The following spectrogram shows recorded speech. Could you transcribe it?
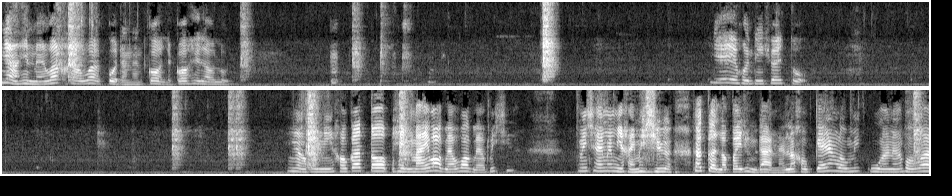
เนี่ยเห็นไหมว่าเขาว่ากดอันนั้นก่อนแล้วก็ให้เราหล่นเย่คนนี้ช่วยตบเนี่ยคนนี้เขาก็ตบเห็นไหมบอกแล้วบอกแล้วไม่เชื่อ ไม่ใช่ไม่มีใครไม่เชื่อ ถ้าเกิดเราไปถึงด่านนั้น แล้วเขาแกล้งเราไม่กลัวนะ เพราะว่า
